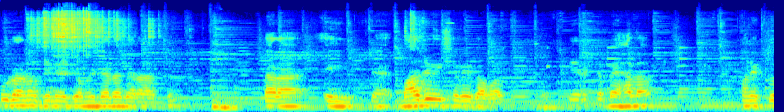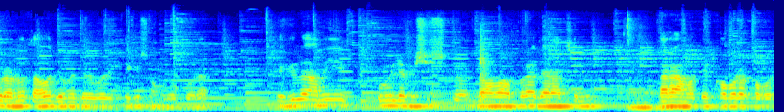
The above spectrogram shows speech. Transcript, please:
পুরানো দিনের জমিদারা যারা আছে তারা এই বাজু হিসেবে ব্যবহার করতো এর একটা বেহালা অনেক পুরানো তাও জমিদার বাড়ি থেকে সংগ্রহ করা। এগুলো আমি কুমিল্লা বিশিষ্ট নবাবরা যারা ছিলেন তারা আমাকে খবরাখবর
